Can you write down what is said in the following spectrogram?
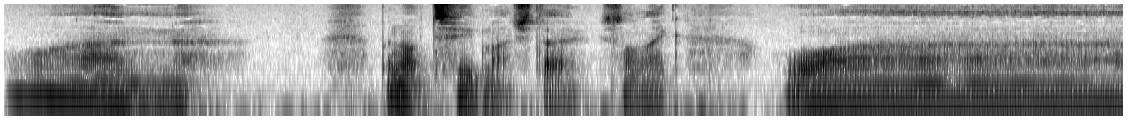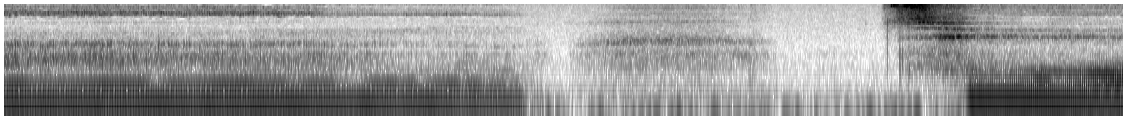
one, but not too much though. It's not like one, two.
